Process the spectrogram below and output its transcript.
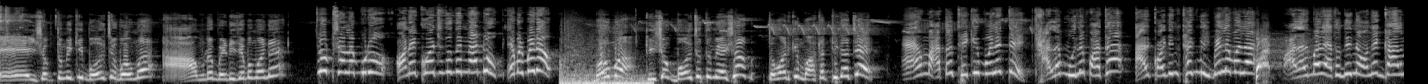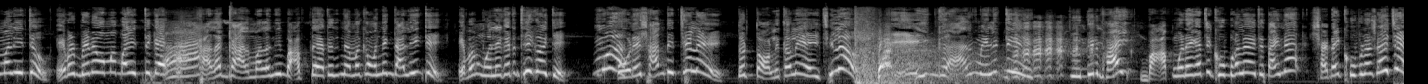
এইসব তুমি কি বলছো বৌমা? আমরা বেরিয়ে যাব মানে? চুপ শালা পুরো অনেক হয়েছে তোদের নাটক এবার বেরো। বৌমা কি সব বলছো তুমি এসব? তোমার কি মাথা ঠিক আছে? হ্যাঁ মাথা ঠিকই বলেছে। পাঠা আর কয়দিন থাকবি? বেলে বেলা। পাড়ার বার এতদিন অনেক গাল মালিয়েছো এবার বেরো আমার বাড়ির থেকে। খালা গাল মালানি বাপটা এতদিন আমাকে অনেক গালিয়েছে। এবার মলে গেছে ঠিক হয়েছে। ওরে শান্তির ছেলে তোর তলে তলে এই ছিল। এই গাল মেলেটি তুদির ভাই বাপ মরে গেছে খুব ভালো হয়েছে তাই না? সেটাই খুব রস হয়েছে।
